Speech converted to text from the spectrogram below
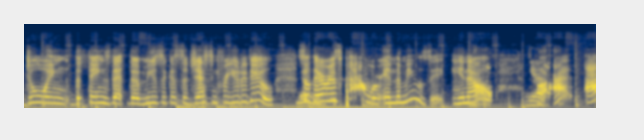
doing the things that the music is suggesting for you to do. Yep. So there is power in the music, you know? Yeah. I, I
